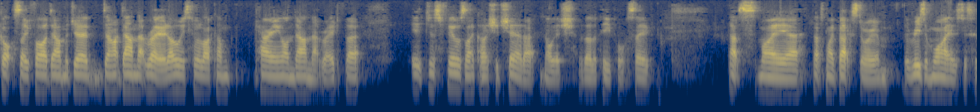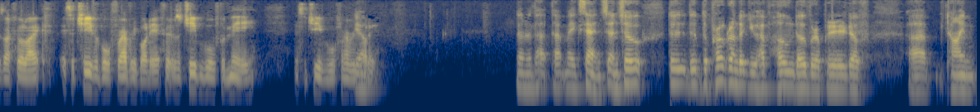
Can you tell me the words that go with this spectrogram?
got so far down the journey, down, down that road, I always feel like I'm carrying on down that road, but it just feels like I should share that knowledge with other people. So that's my uh, that's my backstory, and the reason why is just because I feel like it's achievable for everybody. If it was achievable for me, it's achievable for everybody. Yeah. No, no, that that makes sense. And so the, the, the program that you have honed over a period of uh, time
